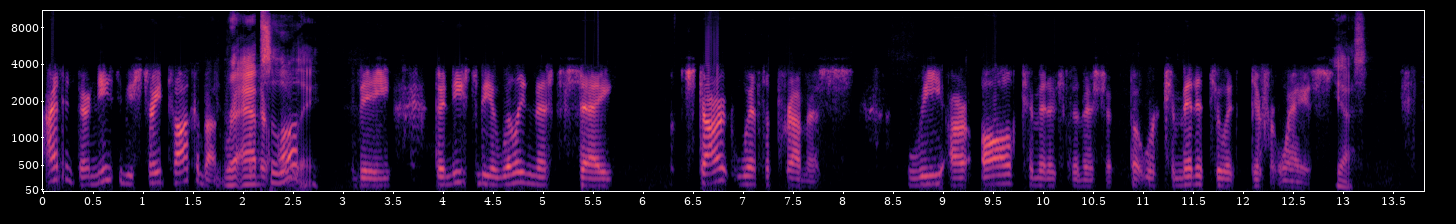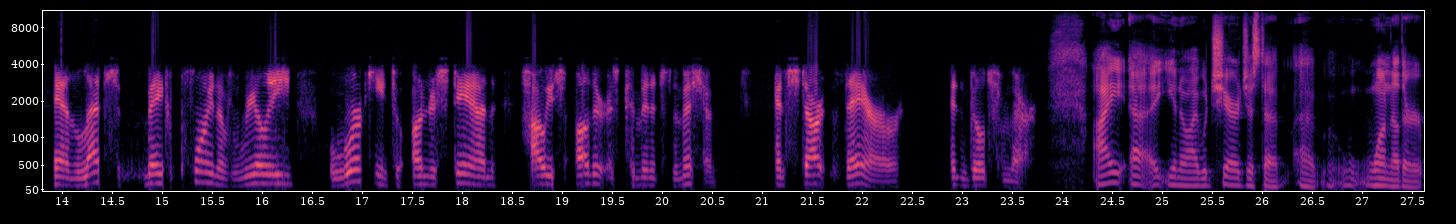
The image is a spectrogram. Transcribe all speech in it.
I think there needs to be straight talk about this. Absolutely. The there needs to be a willingness to say, start with the premise. We are all committed to the mission, but we're committed to it different ways. Yes and let's make a point of really working to understand how each other is committed to the mission and start there and build from there. I, uh, you know, I would share just a, a one other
